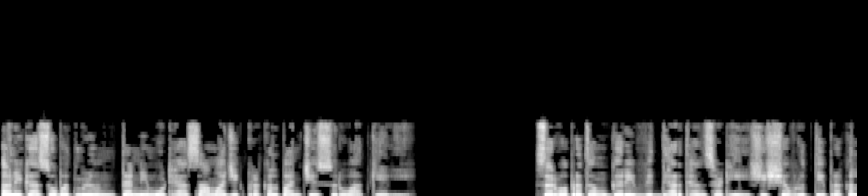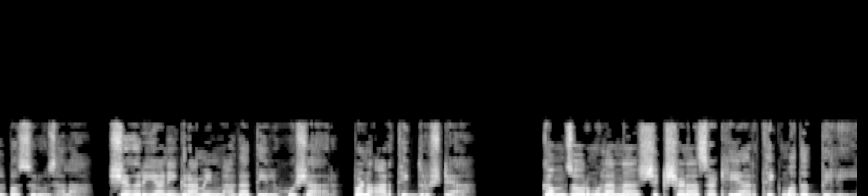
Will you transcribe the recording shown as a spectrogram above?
अनेकासोबत मिळून त्यांनी मोठ्या सामाजिक प्रकल्पांची सुरुवात केली. सर्वप्रथम गरीब विद्यार्थ्यांसाठी शिष्यवृत्ती प्रकल्प सुरू झाला. शहरी आणि ग्रामीण भागातील हुशार पण आर्थिकदृष्ट्या कमजोर मुलांना शिक्षणासाठी आर्थिक मदत दिली.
